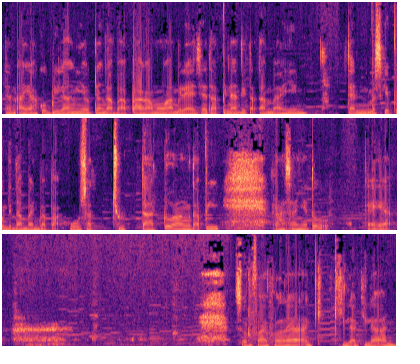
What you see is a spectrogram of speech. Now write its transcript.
Dan ayahku bilang ya udah nggak apa-apa kamu ambil aja tapi nanti tak tambahin. Dan meskipun ditambahin bapakku satu juta doang tapi rasanya tuh kayak survivalnya gila-gilaan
